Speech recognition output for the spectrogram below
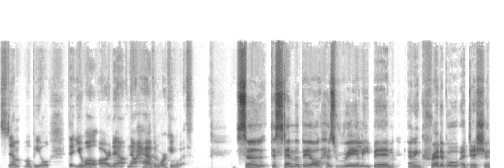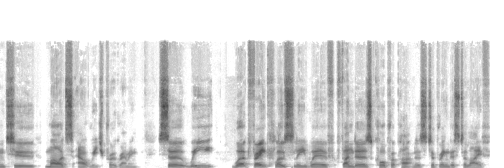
STEM mobile that you all are now now have and working with. So the STEM mobile has really been an incredible addition to MOD's outreach programming. So we worked very closely with funders, corporate partners to bring this to life.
